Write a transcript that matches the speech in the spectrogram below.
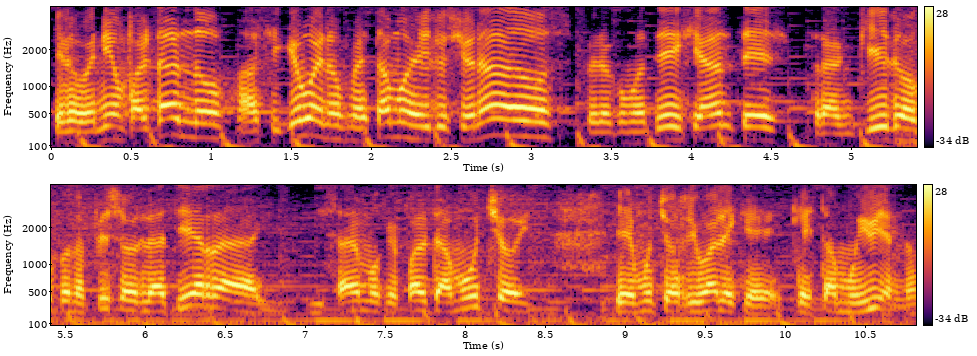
que nos venían faltando. Así que bueno, estamos ilusionados, pero como te dije antes, tranquilo, con los pies sobre la tierra y, sabemos que falta mucho y, hay muchos rivales que, que están muy bien, ¿no?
